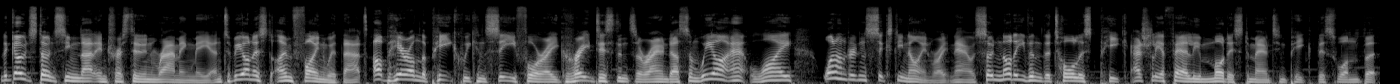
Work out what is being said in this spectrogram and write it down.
The goats don't seem that interested in ramming me, and to be honest, I'm fine with that. Up here on the peak, we can see for a great distance around us, and we are at Y169 right now, so not even the tallest peak, actually a fairly modest mountain peak, this one, but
